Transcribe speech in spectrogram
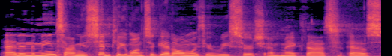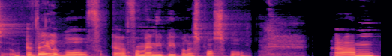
And in the meantime, you simply want to get on with your research and make that as available for, uh, for many people as possible. Um,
